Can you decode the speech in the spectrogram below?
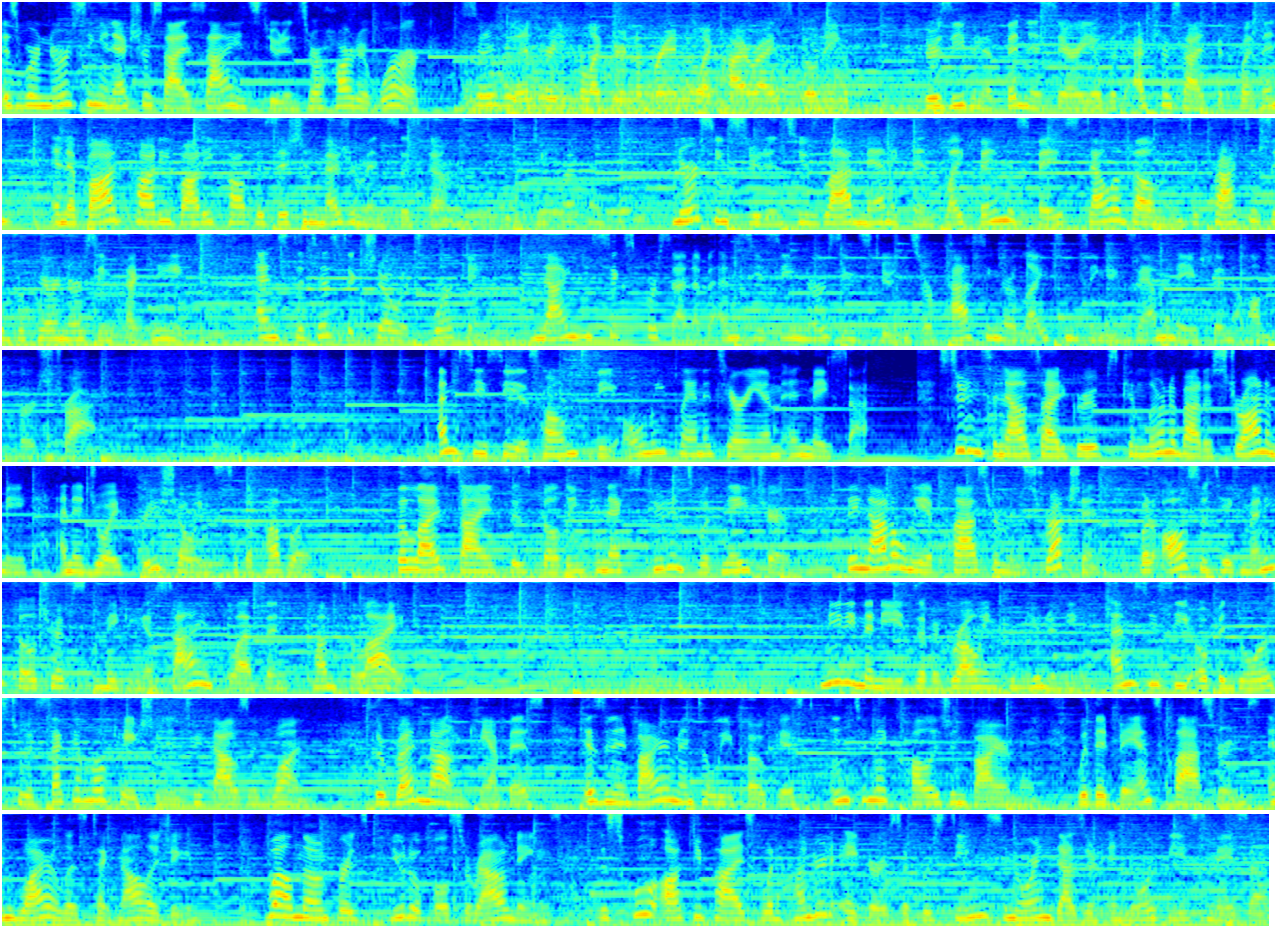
Is where nursing and exercise science students are hard at work. As soon as you enter, you feel like you're in a brand new like high-rise building. There's even a fitness area with exercise equipment and a bod potty body composition measurement system. Deep breath in. Nursing students use lab mannequins like famous face Stella Bellman to practice and prepare nursing techniques. And statistics show it's working. 96% of MCC nursing students are passing their licensing examination on the first try. MCC is home to the only planetarium in Mesa. Students and outside groups can learn about astronomy and enjoy free showings to the public. The Life Sciences building connects students with nature. They not only have classroom instruction, but also take many field trips, making a science lesson come to life. Meeting the needs of a growing community, MCC opened doors to a second location in 2001. The Red Mountain campus is an environmentally focused, intimate college environment with advanced classrooms and wireless technology. Well known for its beautiful surroundings, the school occupies 100 acres of pristine Sonoran Desert in northeast Mesa.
